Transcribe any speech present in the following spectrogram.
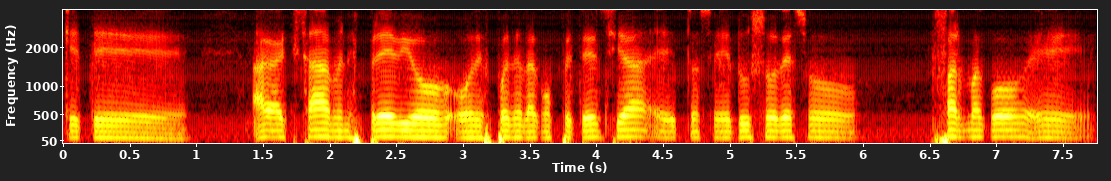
que te haga exámenes previos o después de la competencia, entonces el uso de esos fármacos eh,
